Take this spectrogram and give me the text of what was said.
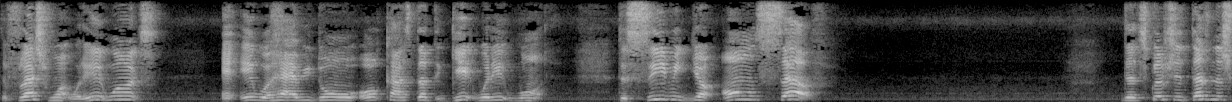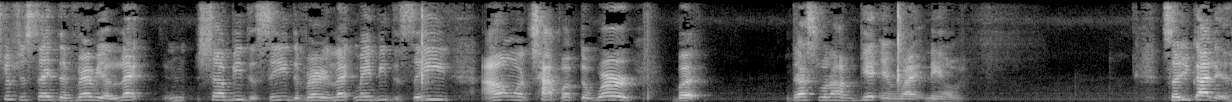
The flesh want what it wants, and it will have you doing all kinds of stuff to get what it want, deceiving your own self the scripture doesn't the scripture say the very elect shall be deceived? The very elect may be deceived? I don't want to chop up the word but that's what i'm getting right now. So you got to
